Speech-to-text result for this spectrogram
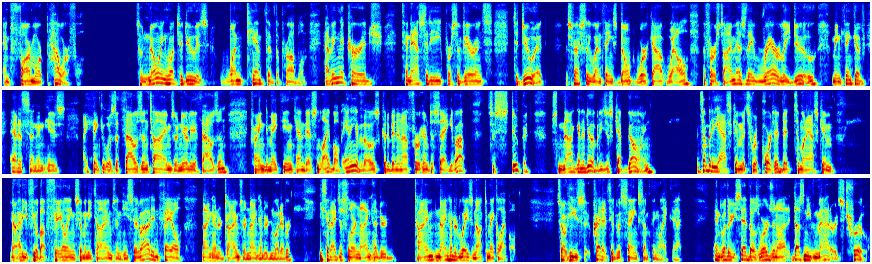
and far more powerful. So, knowing what to do is one tenth of the problem. Having the courage, tenacity, perseverance to do it especially when things don't work out well the first time, as they rarely do. I mean, think of Edison and his, I think it was a thousand times or nearly a thousand trying to make the incandescent light bulb. Any of those could have been enough for him to say, give up. It's just stupid. It's not going to do it. But he just kept going. And somebody asked him, it's reported that someone asked him, you know, how do you feel about failing so many times? And he said, well, I didn't fail 900 times or 900 and whatever. He said, I just learned 900 time, 900 ways not to make a light bulb. So he's credited with saying something like that. And whether he said those words or not, it doesn't even matter. It's true.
